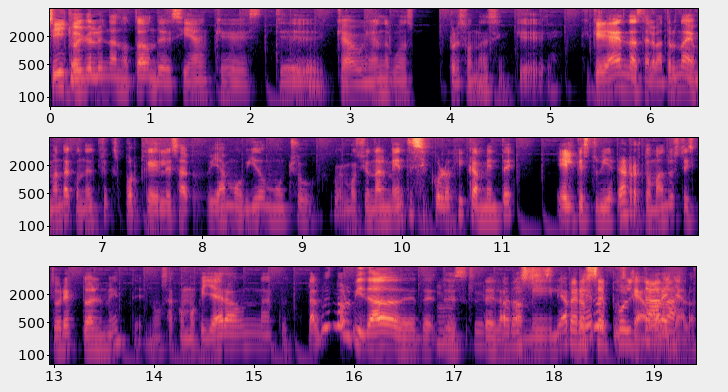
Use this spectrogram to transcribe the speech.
Sí, yo, yo leí una nota donde decían que este que habían algunas personas que, que querían hasta levantar una demanda con Netflix porque les había movido mucho emocionalmente, psicológicamente el que estuvieran retomando esta historia actualmente, ¿no? O sea, como que ya era una, tal vez no olvidada de, mm, la familia, pero, pues, sepultada. que ahora ya lo,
